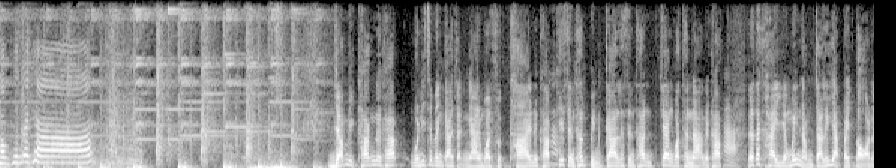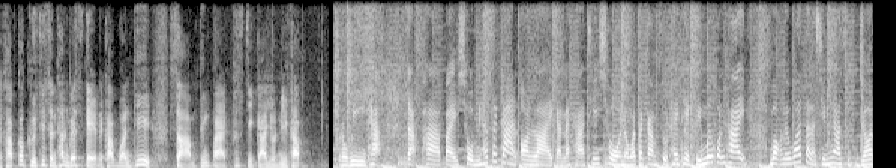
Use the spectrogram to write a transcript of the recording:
ขอบคุณนะคะ ย้ำอีกครั้งนะครับ วันนี้จะเป็นการจัดงานวันสุดท้ายนะครับ ค่ะที่เซ็นทรัลปิ่นเกล้าและเซ็นทรัลแจ้งวัฒนะนะครับ ค่ะ และถ้าใครยังไม่หนำใจและอยากไปต่อนะครับ ก็คือที่เซ็นทรัลเวสเกตนะครับ วันที่ 3-8 พฤศจิกายนนี้ครับระวีค่ะ จะพาไปชมนิทรรศการออนไลน์กันนะคะ ที่โชว์นวัตกรรมสุดไฮเทคฝีมือคนไทย บอกเลยว่าแต่ละชิ้นงานสุดยอด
